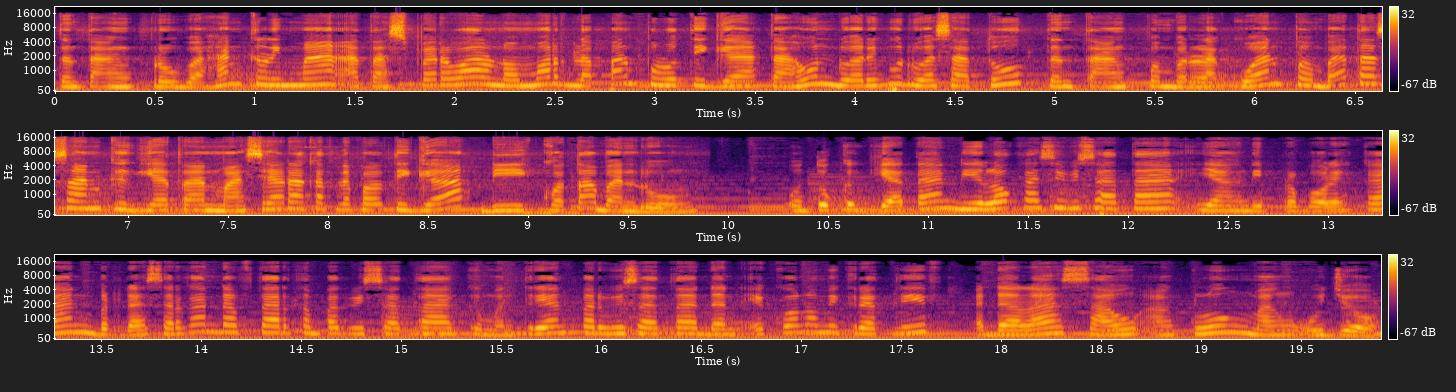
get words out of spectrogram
Tentang perubahan kelima atas Perwal Nomor 83 Tahun 2021 Tentang pemberlakuan pembatasan kegiatan masyarakat level 3 di Kota Bandung untuk kegiatan di lokasi wisata yang diperbolehkan berdasarkan daftar tempat wisata Kementerian Pariwisata dan Ekonomi Kreatif adalah Saung Angklung Mang Ujo.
